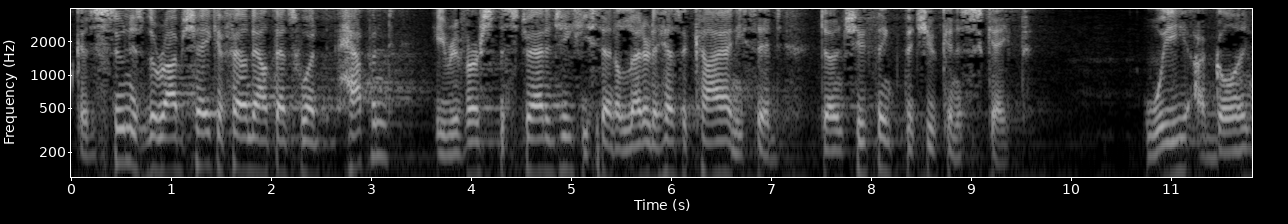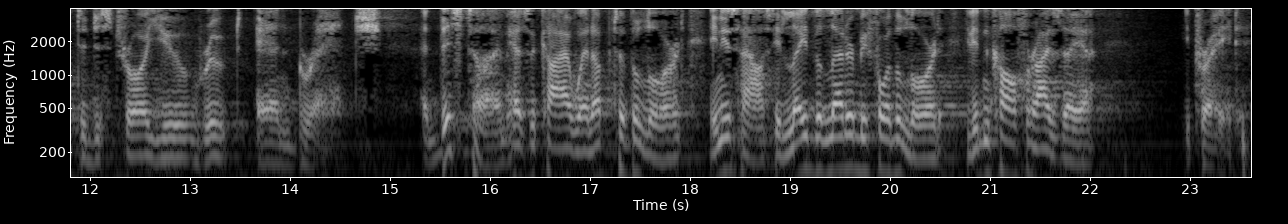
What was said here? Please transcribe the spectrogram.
Because as soon as the Rabshakeh found out that's what happened, he reversed the strategy. He sent a letter to Hezekiah and he said, don't you think that you can escape? We are going to destroy you root and branch. And this time Hezekiah went up to the Lord in his house. He laid the letter before the Lord. He didn't call for Isaiah. He prayed.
